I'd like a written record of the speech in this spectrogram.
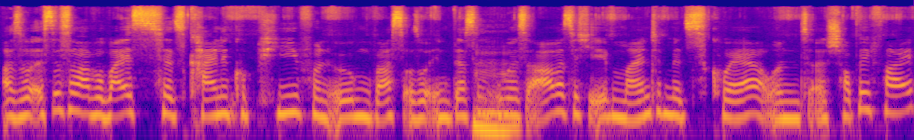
Also es ist aber, wobei es ist jetzt keine Kopie von irgendwas. Also in, das in den mhm. USA, was ich eben meinte mit Square und äh, Shopify,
